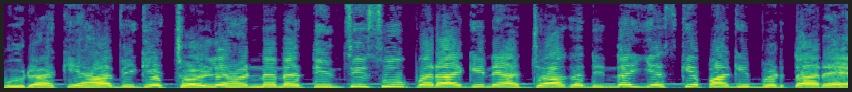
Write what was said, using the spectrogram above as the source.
ಬುರಾಕಿ ಹಾವಿಗೆ ಚೊಳ್ಳೆ ಹಣ್ಣನ್ನ ತಿನ್ಸಿ ಸೂಪರ್ ಆಗಿನೇ ಆ ಜಾಗದಿಂದ ಎಸ್ಕೇಪ್ ಆಗಿ ಬಿಡ್ತಾರೆ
